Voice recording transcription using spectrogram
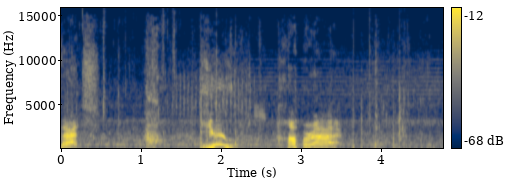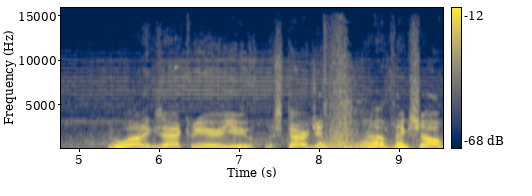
That's you. All right. What exactly are you? A sturgeon? I think so.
